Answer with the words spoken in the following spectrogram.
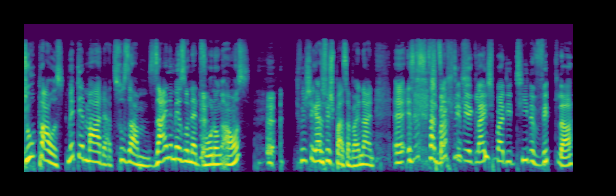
Du baust mit dem Marder zusammen seine Maisonette-Wohnung aus. Ich wünsche dir ganz viel Spaß dabei. Nein, äh, es ist tatsächlich. Ich mach dir mir gleich mal die Tine Wittler.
